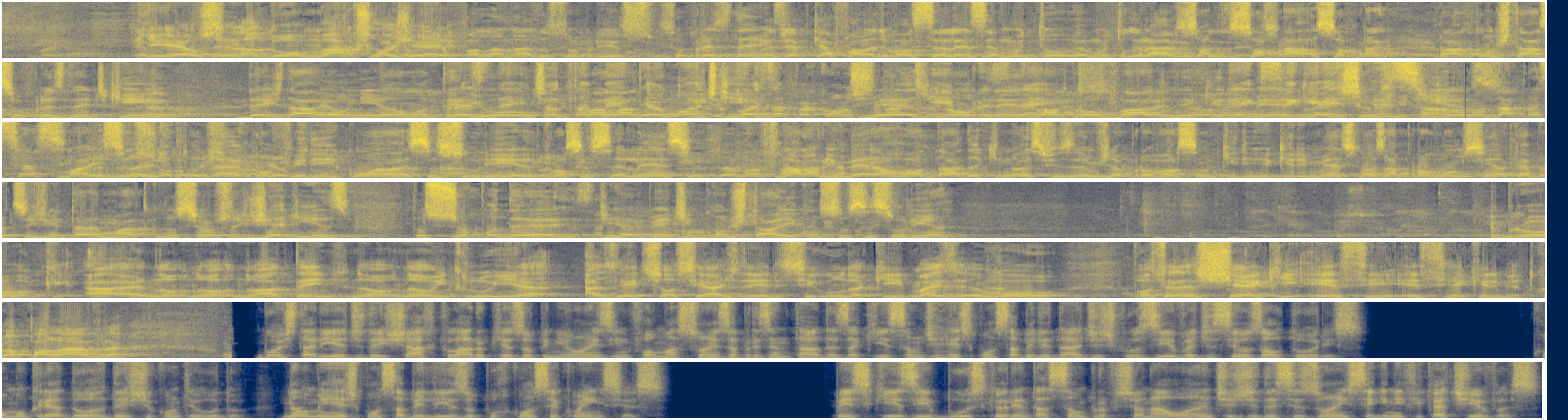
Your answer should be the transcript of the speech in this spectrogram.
que é o senador Marcos Rogério. Eu não ia falar nada sobre isso. Senhor presidente. Mas é porque a fala de Vossa Excelência é muito, é muito grave, só, presidente. Só para constar, senhor presidente, que é. desde a reunião anterior presidente, foi eu também tenho um monte de coisa para constar Mesmo aqui, não presidente. tendo aprovado o requerimento Tem que seguir a inscrição, dias, não dá para ser assim. Mas se o senhor puder conferir com a assessoria de Vossa Excelência, na primeira também. rodada que nós fizemos de aprovação aqui de requerimentos, nós aprovamos sim a quebra de sigilo telemático do senhor G. Dias. Então, se o senhor puder, de repente, constar aí com sua assessoria. Quebrou, ah, não, não, não, atende, não, não incluía as redes sociais dele, segundo aqui. Mas eu vou. Você cheque esse, esse requerimento. Com a palavra. Gostaria de deixar claro que as opiniões e informações apresentadas aqui são de responsabilidade exclusiva de seus autores. Como criador deste conteúdo, não me responsabilizo por consequências. Pesquise e busque orientação profissional antes de decisões significativas.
